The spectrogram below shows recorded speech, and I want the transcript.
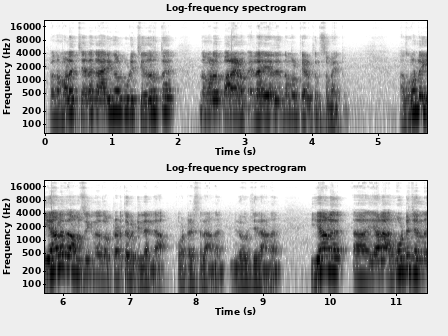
ഇപ്പൊ നമ്മൾ ചില കാര്യങ്ങൾ കൂടി ചേർത്ത് നമ്മൾ പറയണം. എല്ലാ ഏത് നമ്മൾ കേൾക്കുന്ന സമയത്തും. അതുകൊണ്ട് ഇയാൾ താമസിക്കുന്നത് തൊട്ടടുത്ത വീട്ടിലല്ല. ക്വാർട്ടേഴ്സിലാണ് ലോഡ്ജിലാണ്. ഇയാൾ ഇയാളെ അങ്ങോട്ട് ചെന്ന്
